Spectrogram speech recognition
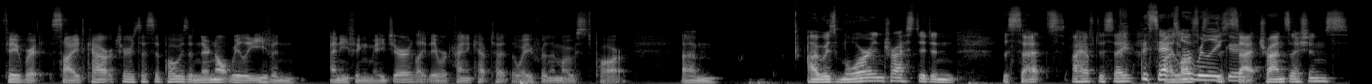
favorite side characters i suppose and they're not really even anything major. Like they were kind of kept out the way for the most part. Um i was more interested in the sets i have to say The sets I were really the good. set transitions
